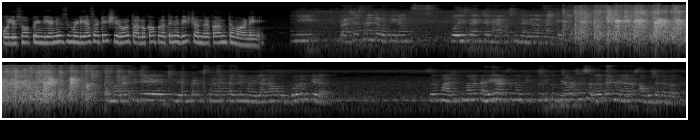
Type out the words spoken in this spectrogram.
पोलीस ऑफ इंडिया न्यूज मीडियासाठी शिरोळ तालुका प्रतिनिधी चंद्रकांत माने. मी प्रशासनाच्या वतीनं पोलिसांच्या मनापासून धन्यवाद मानते. मगाशी जे किरण पाटील जे महिलांना उद्बोधन केलं सर माझी तुम्हाला काही अडचण होती तुम्ही तुमच्या भाषेत सगळं काही महिलांना सांगू शकत होता.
